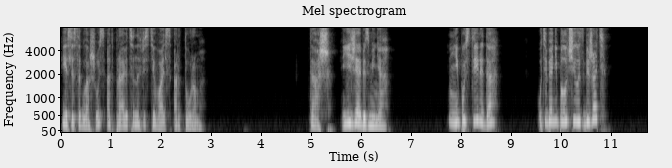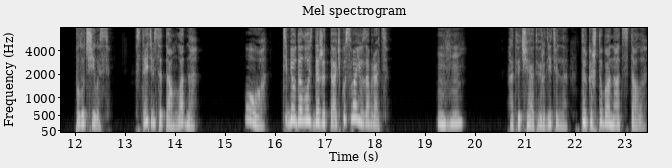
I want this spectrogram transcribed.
если соглашусь отправиться на фестиваль с Артуром. «Таш, езжай без меня». «Не пустили, да? У тебя не получилось сбежать?» «Получилось. Встретимся там, ладно? О, тебе удалось даже тачку свою забрать. Угу. Отвечаю утвердительно, только чтобы она отстала.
